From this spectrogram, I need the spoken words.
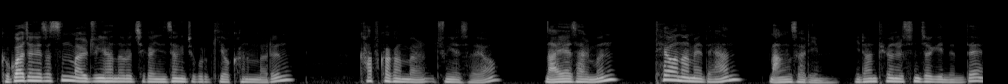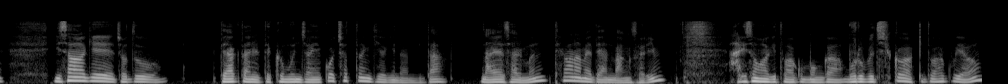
그 과정에서 쓴 말 중에 하나로 제가 인상적으로 기억하는 말은 카프카가 한말 중에서요. 나의 삶은 태어남에 대한 망설임 이란 표현을 쓴 적이 있는데 이상하게 저도 대학 다닐 때 그 문장에 꽂혔던 기억이 납니다. 나의 삶은 태어남에 대한 망설임. 아리송하기도 하고 뭔가 무릎을 칠 것 같기도 하고요.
